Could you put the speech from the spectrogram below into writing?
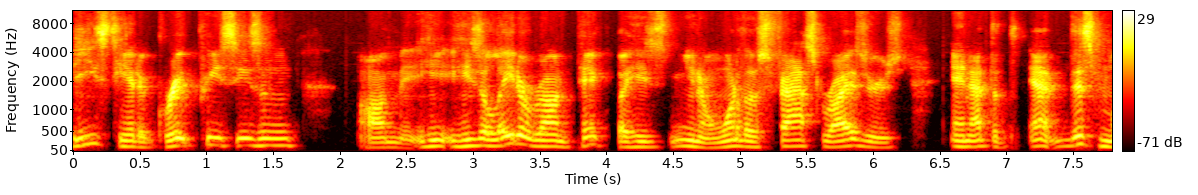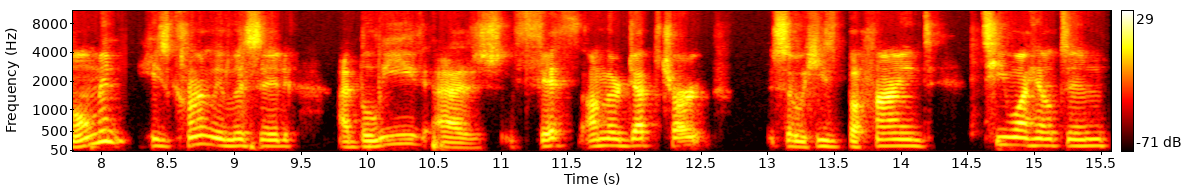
beast. He had a great preseason. Um, he, he's a later round pick, but he's you know one of those fast risers. And at the at this moment, he's currently listed, I believe, as fifth on their depth chart. So he's behind T.Y. Hilton,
